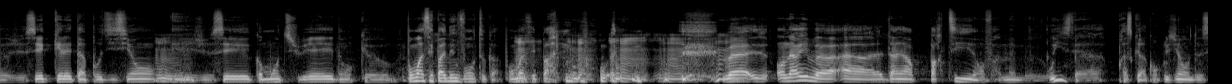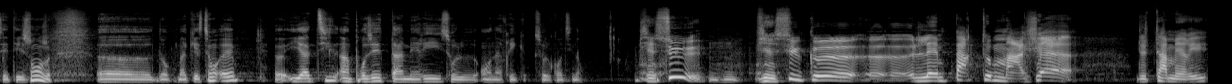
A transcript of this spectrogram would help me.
Euh, je sais quelle est ta position et je sais comment tu es. Donc, euh, pour moi, c'est pas nouveau en tout cas. Pour moi, c'est pas nouveau. Bah, on arrive à, à la dernière partie, enfin même, euh, oui, c'est presque la conclusion de cet échange. Euh, donc ma question est, y a-t-il un projet Taméry sur le, en Afrique, sur le continent? Bien sûr, bien sûr que euh, l'impact majeur de Taméry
